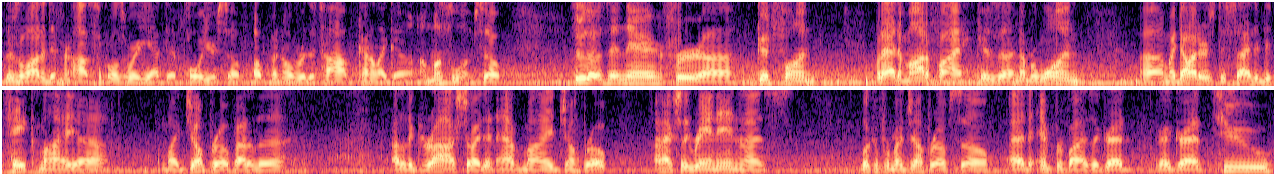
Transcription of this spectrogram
there's a lot of different obstacles where you have to pull yourself up and over the top, kind of like a, a, muscle up. So threw those in there for uh, good fun, but I had to modify because uh, number one, uh, my daughters decided to take my uh, my jump rope out of the out of the garage, so I didn't have my jump rope. I actually ran in and I was looking for my jump rope, so I had to improvise. I grabbed I grabbed two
